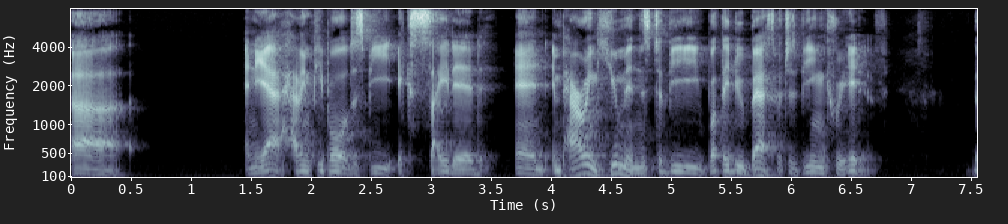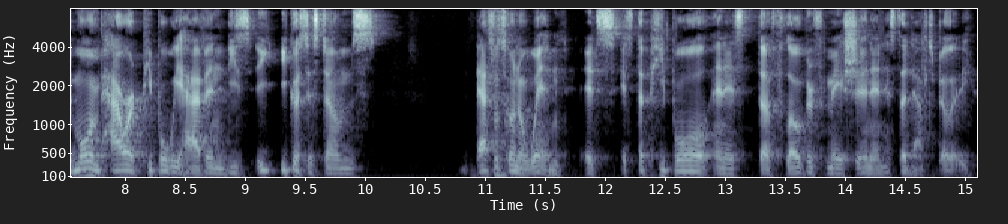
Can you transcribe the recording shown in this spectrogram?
Uh, and yeah, having people just be excited and empowering humans to be what they do best, which is being creative. The more empowered people we have in these e- ecosystems, that's what's going to win. It's it's the people and it's the flow of information and it's the adaptability.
